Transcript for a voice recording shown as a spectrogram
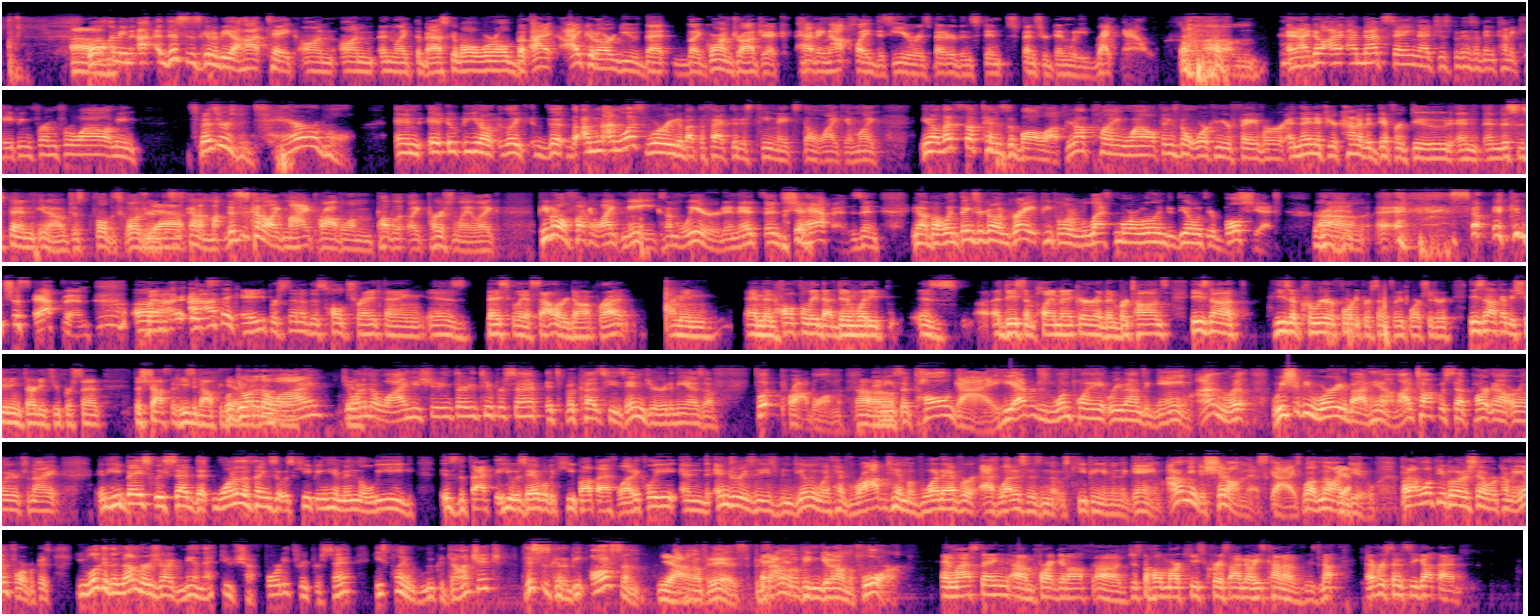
Um, well, I mean, I, this is going to be a hot take on on in like the basketball world, but I I could argue that like Goran Dragic, having not played this year, is better than Spencer Dinwiddie right now. um, and I don't. I, I'm not saying that just because I've been kind of caping for him for a while. I mean, Spencer has been terrible and it, you know, like the, the I'm, I'm less worried about the fact that his teammates don't like him. Like you know, that stuff tends to ball up. You're not playing well, things don't work in your favor. And then if you're kind of a different dude, and and this has been, you know, just full disclosure, yeah. this is kind of my, this is kind of like my problem, public, like personally, like people don't fucking like me because I'm weird and it, it shit happens. And you know, but when things are going great, people are less more willing to deal with your bullshit. Right. Um, so it can just happen. Um, but I, I think 80% of this whole trade thing is basically a salary dump, right? I mean, and then hopefully that Dinwiddie is a decent playmaker, and then Bertans, he's not a he's a career 40% three point shooter. He's not going to be shooting 32% the shots that he's about to get. Well, do you want to know why? Do you yeah. want to know why he's shooting 32%? It's because he's injured and he has a foot problem, Uh-oh. and he's a tall guy. He averages 1.8 rebounds a game. I'm real. We should be worried about him. I talked with Seth Partnow earlier tonight, and he basically said that one of the things that was keeping him in the league is the fact that he was able to keep up athletically, and the injuries that he's been dealing with have robbed him of whatever athleticism that was keeping him in the game. I don't mean to shit on this, guys. Well, no, I Yeah. do, but I want people to understand what we're coming in for because you look at the numbers, you're like, man, that dude shot 43%. He's playing with Luka Doncic. This is going to be awesome. Yeah. I don't know if it is because I don't know if he can get on the floor. And last thing, um, before I get off, uh, just the whole Marquese Chriss. I know he's kind of he's not ever since he got that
